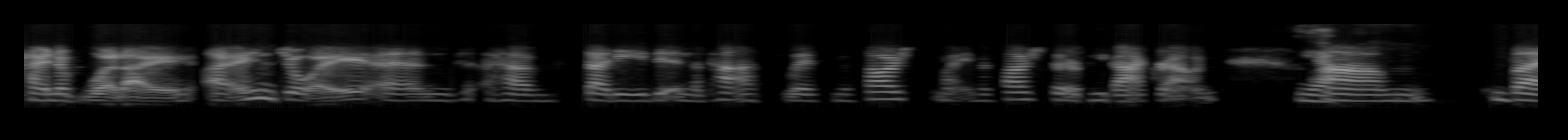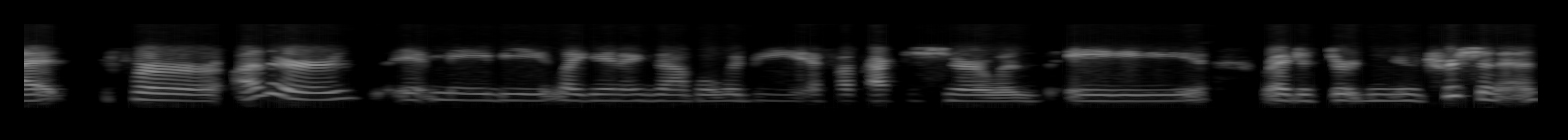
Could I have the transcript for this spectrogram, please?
kind of what I, I enjoy and have studied in the past with massage, my massage therapy background. Yeah. Um, but for others, it may be like an example would be if a practitioner was a registered nutritionist,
